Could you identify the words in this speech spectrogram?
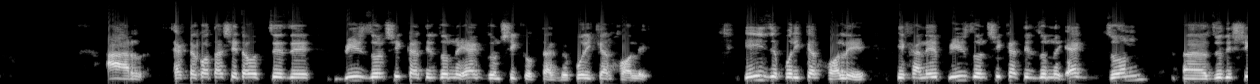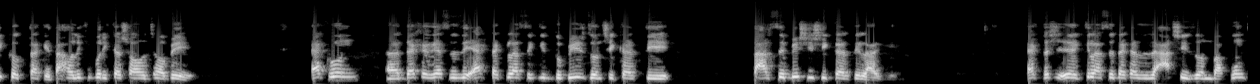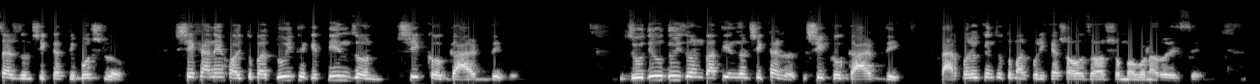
আর একটা কথা সেটা হচ্ছে যে বিশ জন শিক্ষার্থীর জন্য একজন শিক্ষক থাকবে পরীক্ষার হলে। এই যে পরীক্ষার হলে এখানে বিশ জন শিক্ষার্থীর জন্য একজন যদি শিক্ষক থাকে তাহলে কি পরীক্ষা সহজ হবে? এখন দেখা গেছে যে একটা ক্লাসে কিন্তু বিশ জন শিক্ষার্থী, তার চেয়ে বেশি শিক্ষার্থী লাগে। একটা ক্লাসে দেখা যায় যে আশি জন বা পঞ্চাশ জন শিক্ষার্থী বসল। সেখানে হয়তো বা দুই থেকে তিনজন শিক্ষক গার্ড দেবে। যদিও দুইজন বা তিনজন শিক্ষা শিক্ষক গার্ড দিক, তারপরেও কিন্তু তোমার পরীক্ষা সহজ হওয়ার সম্ভাবনা রয়েছে।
